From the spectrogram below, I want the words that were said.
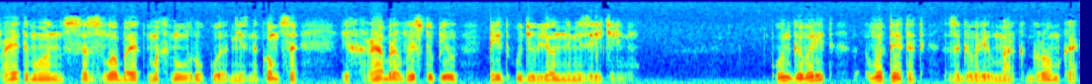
Поэтому он со злобой отмахнул руку от незнакомца и храбро выступил перед удивленными зрителями. Он говорит, вот этот, — заговорил Марк громко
